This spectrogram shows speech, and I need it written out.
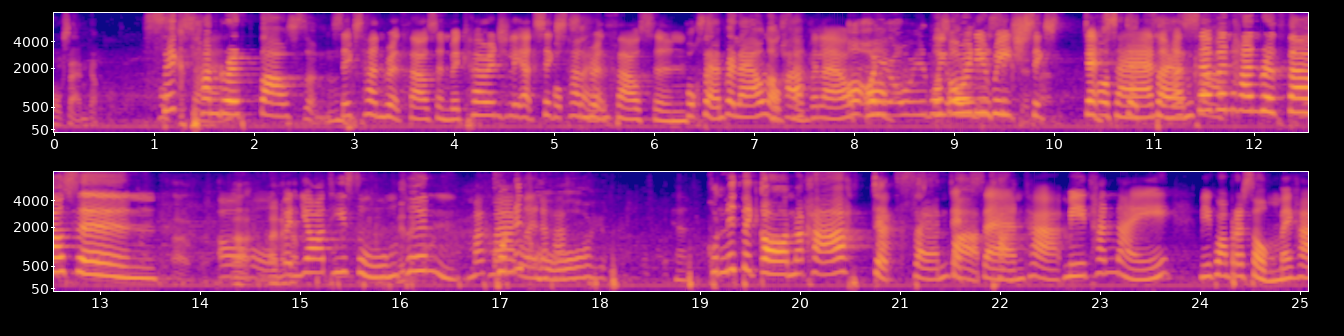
6แสนครับ 600,000 600,000 we're currently at 600,000 6แสนไปแล้วเหรอหกคะแสนไปแล้ว Oh, oh, Oh, oh, it was we already six- reached six เจ็ด Oh, แสนนะคะ 700,000ค่ะ700,000โอ้โหอะไรนะครับ เป็นยอดที่สูงขึ้นมากคุณๆนิเลยนะคะ โอ้ยค่ะ คุณนิติกรนะคะ7แสนเจ็ดบาทแสค่ะนค่ะ มีท่านไหนมีความประสงค์ไหมคะ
